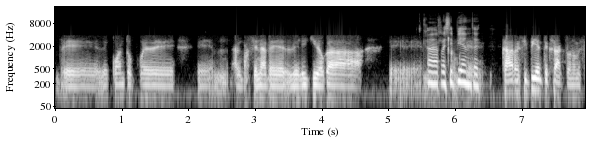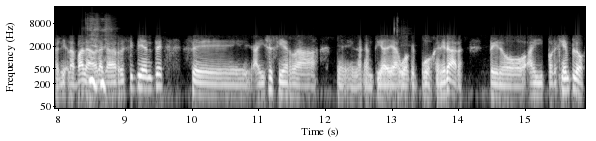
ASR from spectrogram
de, cuánto puede eh, almacenar de, líquido cada... Eh, cada recipiente. cada recipiente, exacto, no me salía la palabra, cada recipiente, se, ahí se cierra eh, la cantidad de agua que pudo generar pero hay, por ejemplo,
